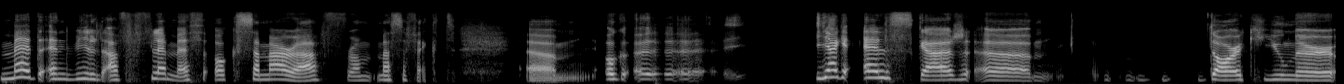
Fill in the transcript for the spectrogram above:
Med en bild av Flemeth och Samara from Mass Effect. Um, och, eh, jag älskar ehm, dark humor.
